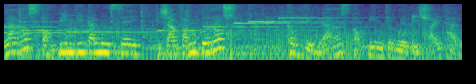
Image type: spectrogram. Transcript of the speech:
La Laroscorpin vitamin C, sản phẩm của Roche, không dùng La Laroscorpin cho người bị sỏi thận.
